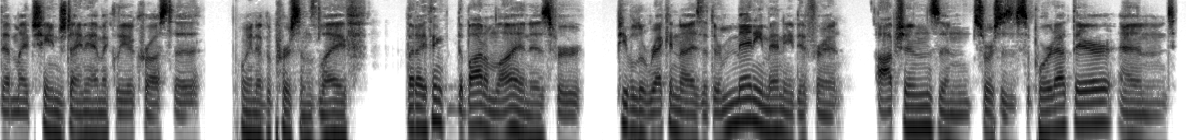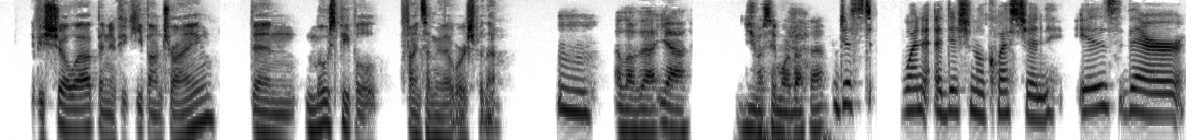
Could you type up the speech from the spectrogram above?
that might change dynamically across the point of a person's life. But I think the bottom line is for people to recognize that there are many, many different options and sources of support out there. And if you show up and if you keep on trying, then most people find something that works for them. Mhm. I love that. Yeah. Do you want to say more about that? Just one additional question. Is there,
